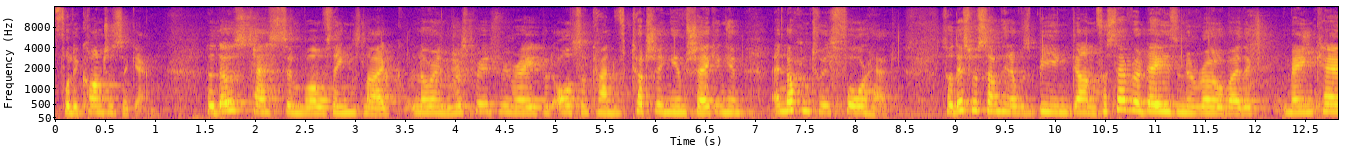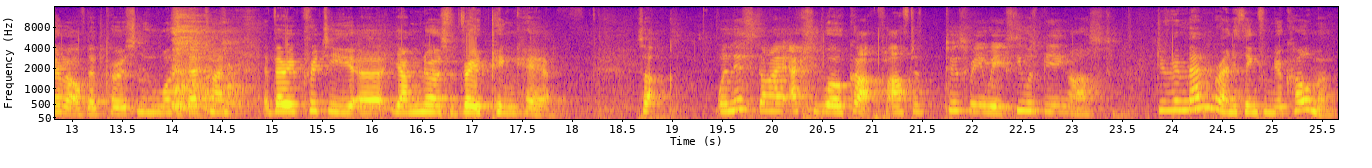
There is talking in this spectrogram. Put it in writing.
fully conscious again. So those tests involve things like lowering the respiratory rate, but also kind of touching him, shaking him, and knocking to his forehead. So this was something that was being done for several days in a row by the main carer of that person, who was at that time a very pretty uh, young nurse with very pink hair. So when this guy actually woke up after two, three weeks, he was being asked, do you remember anything from your coma?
